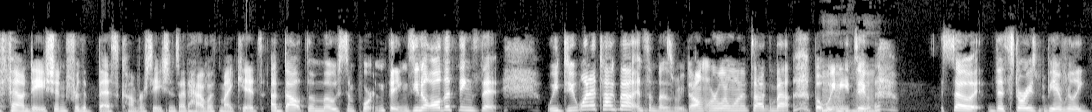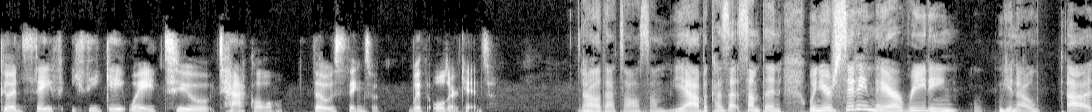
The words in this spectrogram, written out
foundation for the best conversations I'd have with my kids about the most important things. You know, all the things that we do want to talk about and sometimes we don't really want to talk about, but we mm-hmm. need to. Mm-hmm. So the stories would be a really good, safe, easy gateway to tackle those things with with older kids. Oh, that's awesome. Yeah, because that's something when you're sitting there reading, you know, uh,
